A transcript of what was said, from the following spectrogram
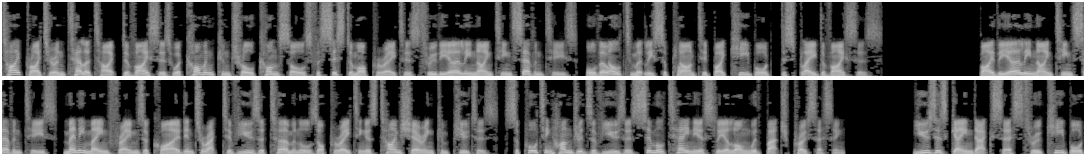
Typewriter and teletype devices were common control consoles for system operators through the early 1970s, although ultimately supplanted by keyboard, display devices. By the early 1970s, many mainframes acquired interactive user terminals operating as timesharing computers, supporting hundreds of users simultaneously along with batch processing. Users gained access through keyboard,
